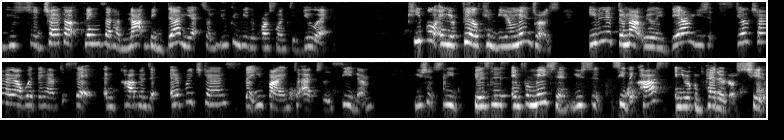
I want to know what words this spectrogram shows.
you should check out things that have not been done yet so you can be the first one to do it. People in your field can be your mentors. Even if they're not really there, you should still check out what they have to say and cop into every chance that you find to actually see them. You should see business information. You should see the costs and your competitors too.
